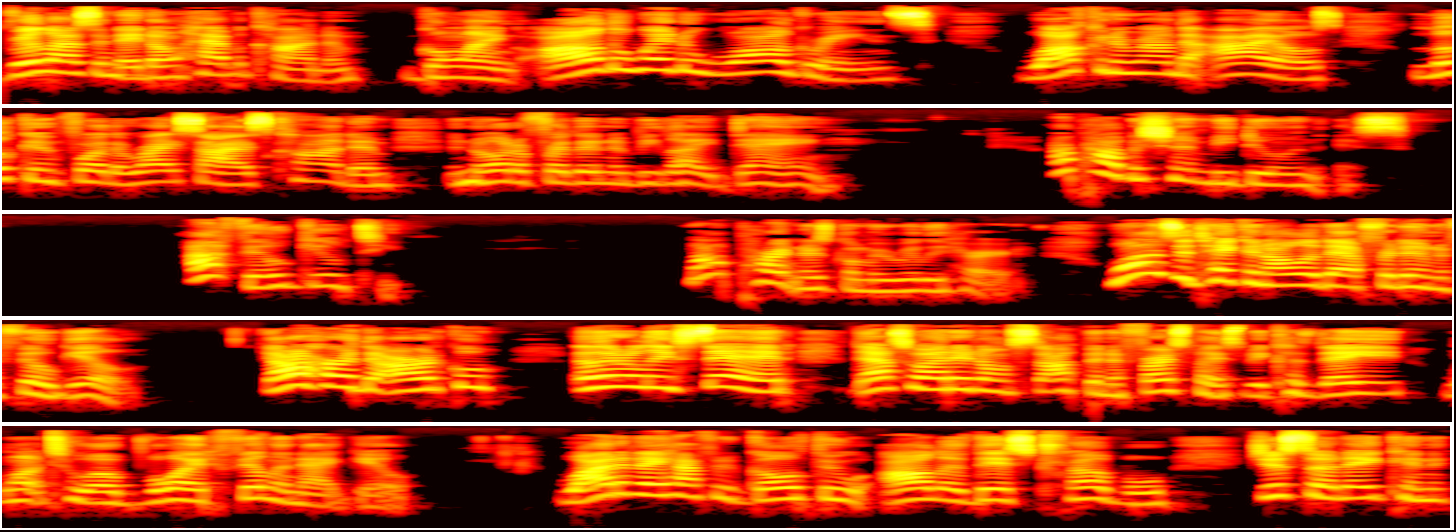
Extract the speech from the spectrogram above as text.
realizing they don't have a condom, going all the way to Walgreens, walking around the aisles looking for the right size condom in order for them to be like, dang, I probably shouldn't be doing this. I feel guilty. My partner's gonna be really hurt. Why is it taking all of that for them to feel guilt? Y'all heard the article? It literally said that's why they don't stop in the first place because they want to avoid feeling that guilt. Why do they have to go through all of this trouble just so they can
